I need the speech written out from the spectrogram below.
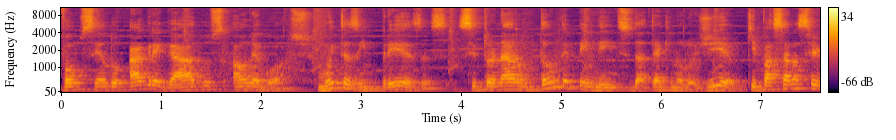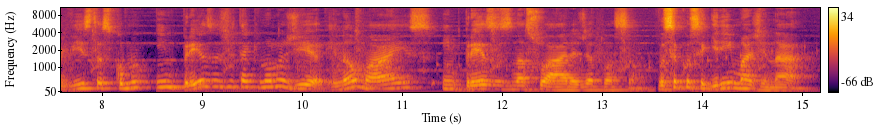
vão sendo agregados ao negócio. Muitas empresas se tornaram tão dependentes da tecnologia que passaram a ser vistas como empresas de tecnologia e não mais empresas na sua área de atuação. Você conseguiria imaginar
